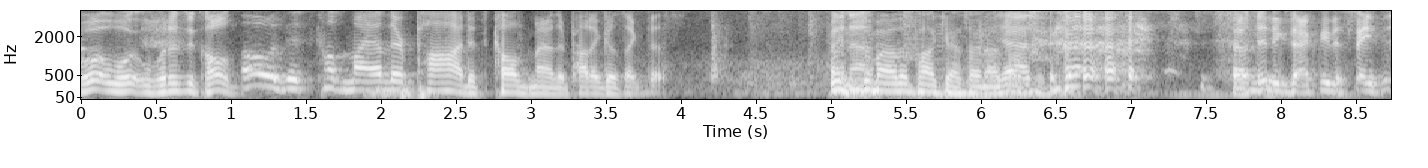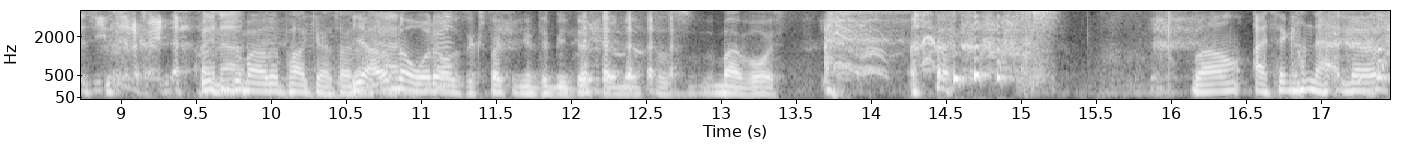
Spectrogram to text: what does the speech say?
What, what what is it called? Oh, it's called my other pod. It's called my other pod. It goes like this. Listen to my other podcast right now. Yeah. Sounded exactly the same as you did right now. Listen to my other podcast right now. Yeah, I don't know what I was expecting it to be different. It's just my voice. Well, I think on that note,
